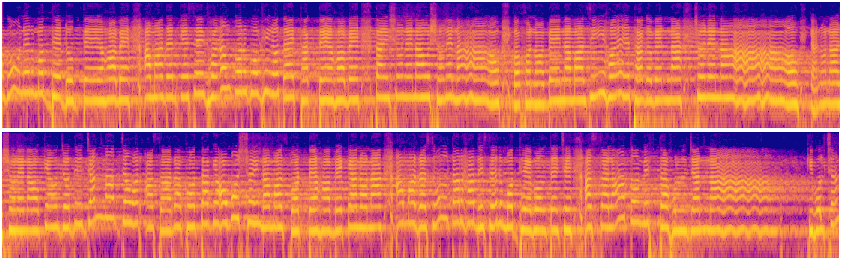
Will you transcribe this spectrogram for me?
আগুনের মধ্যে ডুবতে হবে। আমাদেরকে সেই ভয়ঙ্কর গভীরতায় থাকতে হবে। তাই শুনে নাও শুনে নাও, কখনো বেনামাজি হয়ে থাকবেন না। শুনে নাও, কেননা শুনে নাও, কেউ যদি জান্নাত যাওয়ার আশা রাখো, তাকে অবশ্যই নামাজ পড়তে হবে। কেননা আমার রসুল তার হাদিসের মধ্যে বলতেছে, আসসালাত মিফতাহুল জান্নাত। কি বলছেন?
